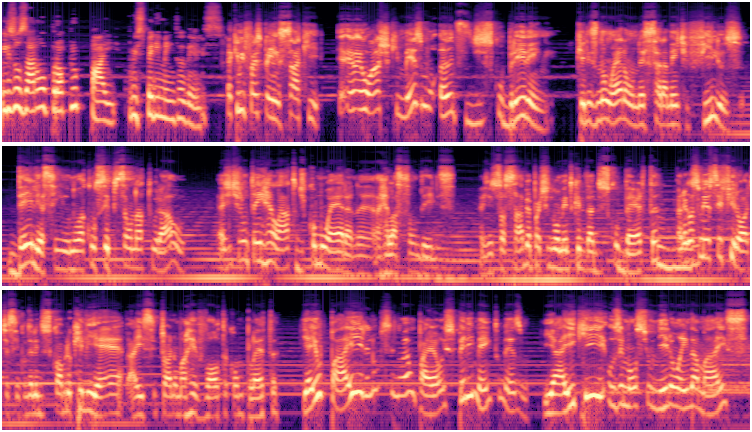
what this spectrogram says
Eles usaram o próprio pai pro experimento deles. É que me faz pensar que eu, eu acho que mesmo antes de descobrirem que eles não eram necessariamente filhos dele, assim, numa concepção natural, a gente não tem relato de como era, né, a relação deles. A gente só sabe a partir do momento que ele dá descoberta. É um negócio meio Sephiroth, assim, quando ele descobre o que ele é, aí se torna uma revolta completa. E aí o pai, ele não, não é um pai, é um experimento mesmo. E aí que os irmãos se uniram ainda mais.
